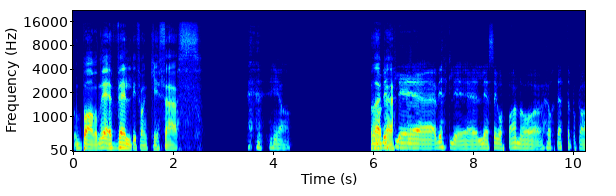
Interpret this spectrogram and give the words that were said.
Barnet er veldig sånn kiss-ass. ja. Sånn har eh, virkelig, virkelig lest seg opp han og hørt etter på hva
